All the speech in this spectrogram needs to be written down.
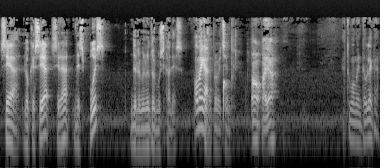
sea lo que sea, será después de los minutos musicales. Oh God. os aprovechen. Vamos para allá. Es tu momento, Bleca.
